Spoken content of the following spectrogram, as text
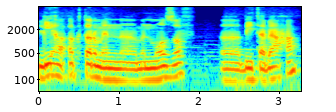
ليها أكتر من من موظف بيتابعها.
